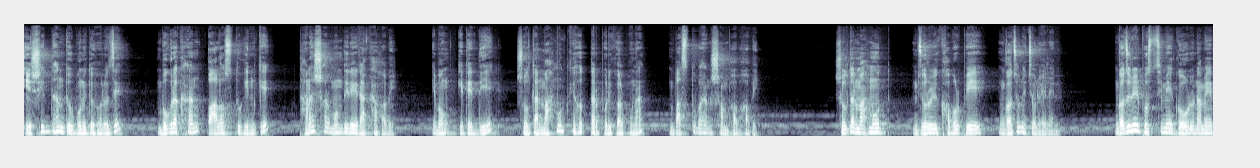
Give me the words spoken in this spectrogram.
এ সিদ্ধান্তে উপনীত হল যে বগুড়া খান ও আলস্তুগিনকে থানেশ্বর মন্দিরে রাখা হবে এবং এদের দিয়ে সুলতান মাহমুদকে হত্যার পরিকল্পনা বাস্তবায়ন সম্ভব হবে। সুলতান মাহমুদ জরুরি খবর পেয়ে গজনে চলে এলেন। গজনের পশ্চিমে গৌড় নামের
